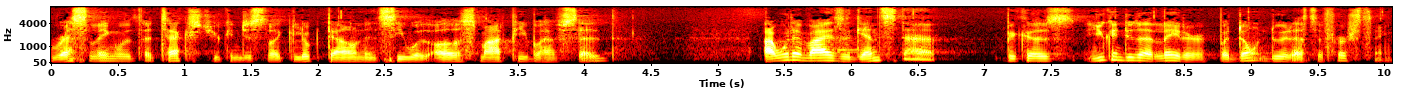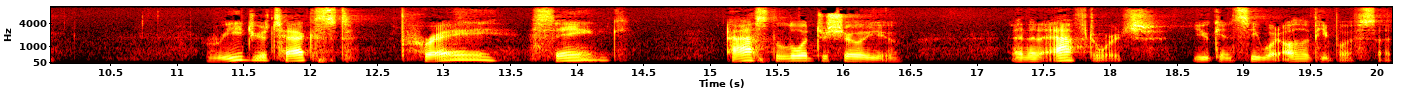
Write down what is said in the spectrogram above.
wrestling with the text, you can just like look down and see what other smart people have said. I would advise against that because you can do that later, but don't do it as the first thing. Read your text, pray, think, ask the Lord to show you, and then afterwards you can see what other people have said.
